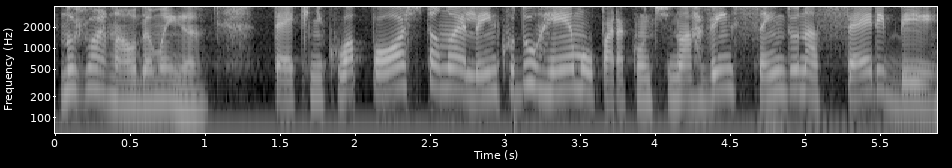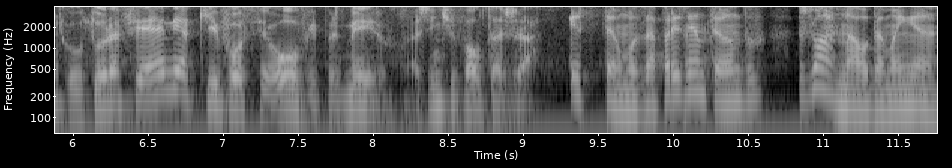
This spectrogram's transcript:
no Jornal da Manhã. Técnico aposta no elenco do Remo para continuar vencendo na Série B. Cultura FM, aqui você ouve primeiro. A gente volta já. Estamos apresentando Jornal da Manhã.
